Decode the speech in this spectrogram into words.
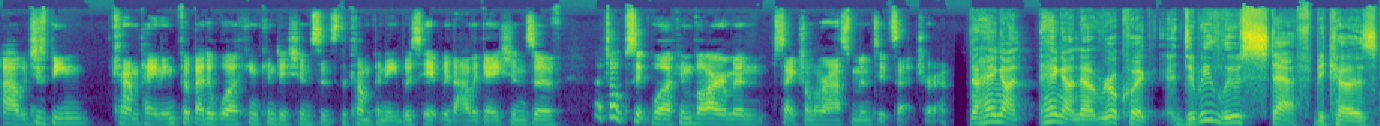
uh, which has been campaigning for better working conditions since the company was hit with allegations of a toxic work environment, sexual harassment, etc. Now, hang on, hang on. Now, real quick, did we lose Steph because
